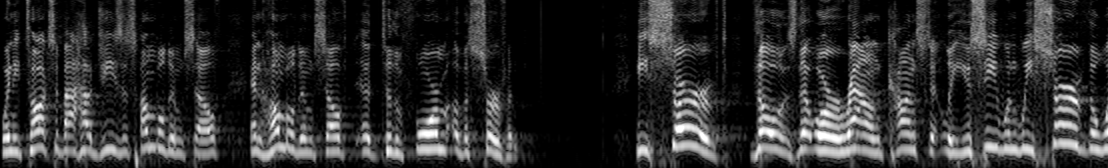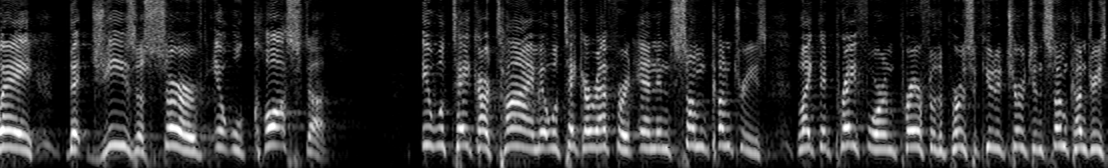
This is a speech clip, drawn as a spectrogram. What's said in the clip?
when he talks about how Jesus humbled himself and humbled himself uh, to the form of a servant. He served those that were around constantly. You see, when we serve the way that Jesus served, it will cost us. It will take our time, it will take our effort. And in some countries, like they pray for and prayer for the persecuted church, in some countries,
